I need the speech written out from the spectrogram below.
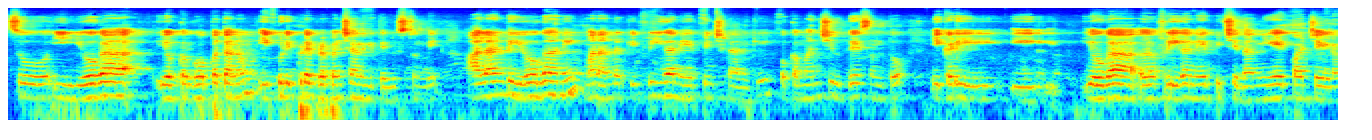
సో ఈ యోగా యొక్క గొప్పతనం ఇప్పుడిప్పుడే ప్రపంచానికి తెలుస్తుంది. అలాంటి యోగాని మనందరికీ ఫ్రీగా నేర్పించడానికి ఒక మంచి ఉద్దేశంతో ఇక్కడ ఈ- యోగా ఫ్రీగా ఫ్రీగా నేర్పించేదాన్ని ఏర్పాటు చేయడం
